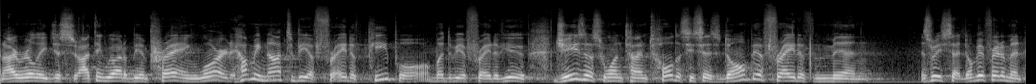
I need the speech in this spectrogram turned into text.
And I really just, I think we ought to be in praying, Lord, help me not to be afraid of people, but to be afraid of you. Jesus one time told us, He says, Don't be afraid of men. That's what He said. Don't be afraid of men,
